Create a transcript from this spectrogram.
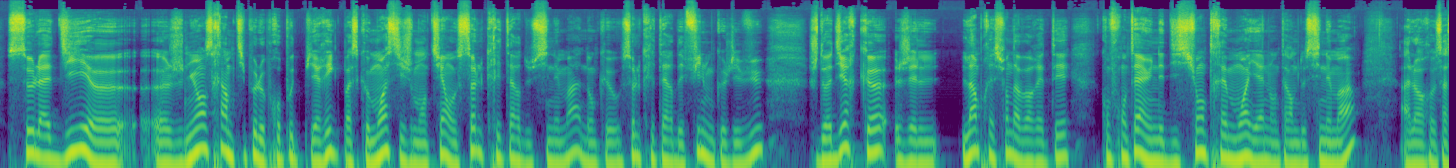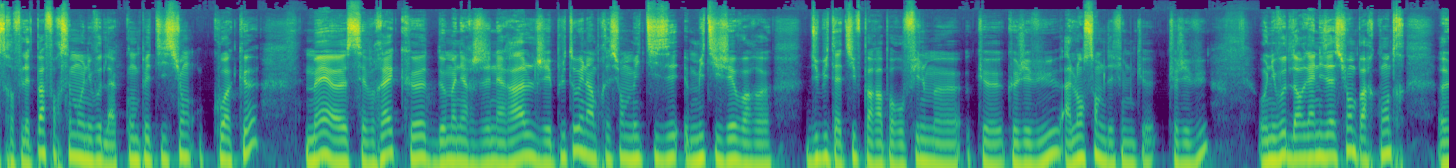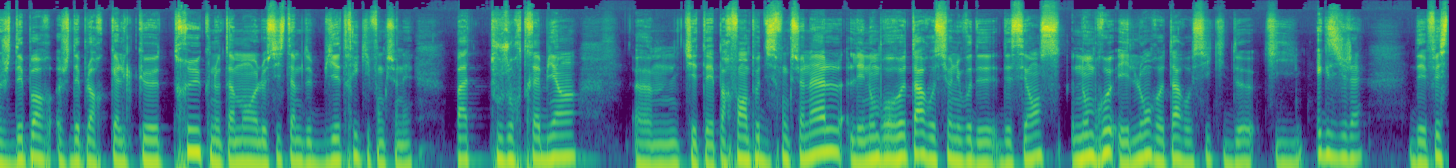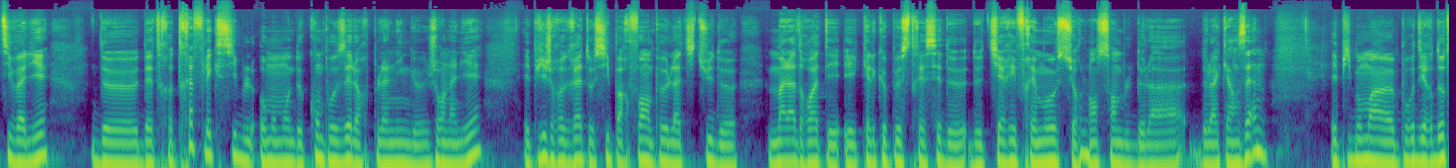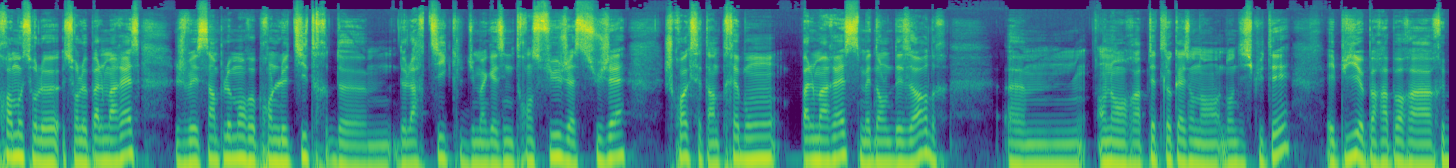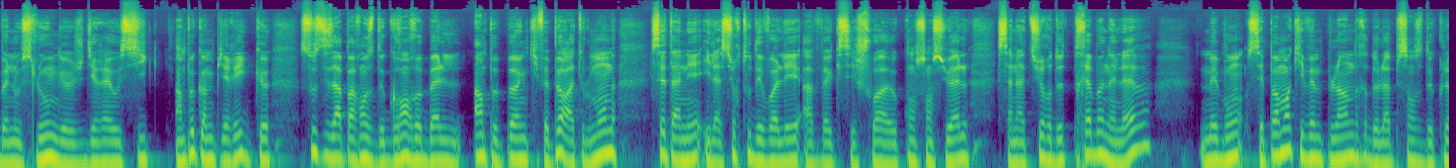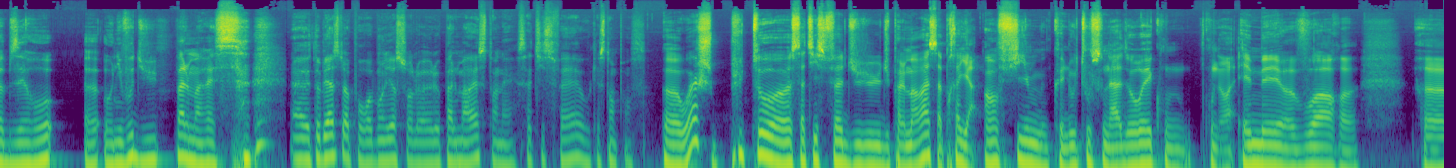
Cela dit, euh, euh, je nuancerai un petit peu le propos de Pierrick parce que moi, si je m'en tiens aux seuls critères du cinéma, donc euh, aux seuls critères des films que j'ai vus, je dois dire que j'ai l'impression d'avoir été confronté à une édition très moyenne en termes de cinéma. Alors, ça se reflète pas forcément au niveau de la compétition, quoique, mais c'est vrai que de manière générale, j'ai plutôt une impression mitigée, voire dubitative par rapport aux films que, que j'ai vus, à l'ensemble des films que, que j'ai vus. Au niveau de l'organisation, par contre, euh, je, déplore, quelques trucs, notamment le système de billetterie qui fonctionnait pas toujours très bien, euh, qui était parfois un peu dysfonctionnel, les nombreux retards aussi au niveau des, séances, nombreux et longs retards aussi qui, exigeaient des festivaliers d'être très flexibles au moment de composer leur planning journalier. Et puis je regrette aussi parfois un peu l'attitude maladroite et, quelque peu stressée de, Thierry Frémaux sur l'ensemble de la quinzaine. Et puis bon, moi, pour dire deux, trois mots sur le, sur le palmarès, je vais simplement reprendre le titre de, de l'article du magazine Transfuge à ce sujet. Je crois que c'est un très bon palmarès, mais dans le désordre. Euh, on aura peut-être l'occasion d'en d'en discuter. Et puis, euh, par rapport à Ruben Oslung, euh, je dirais aussi, un peu comme Pierrick, que sous ses apparences de grand rebelle un peu punk qui fait peur à tout le monde, cette année, il a surtout dévoilé avec ses choix euh, consensuels sa nature de très bon élève. Mais bon, c'est pas moi qui vais me plaindre de l'absence de Club Zéro euh, au niveau du palmarès. Euh, Tobias, toi, pour rebondir sur le, le palmarès, t'en es satisfait ou qu'est-ce que t'en penses? Euh, ouais, je suis plutôt euh, satisfait du, du palmarès. Après, il y a un film que nous tous on a adoré, qu'on aurait aimé euh, voir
